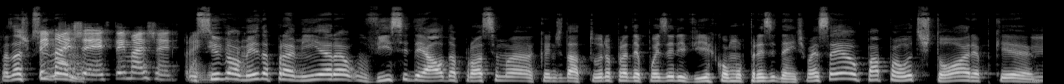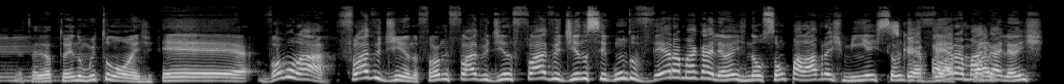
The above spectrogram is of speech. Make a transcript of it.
Mas acho que tem Silvio... mais gente, tem mais gente pra O Silvio Almeida, para mim, era o vice ideal da próxima candidatura para depois ele vir como presidente. Mas isso aí é o papo pra outra história, porque hum. eu já tô indo muito longe. É... Vamos lá. Flávio Dino. Falando em Flávio Dino, Flávio Dino, segundo Vera Magalhães, não são palavras minhas, são de Vera falar. Magalhães.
